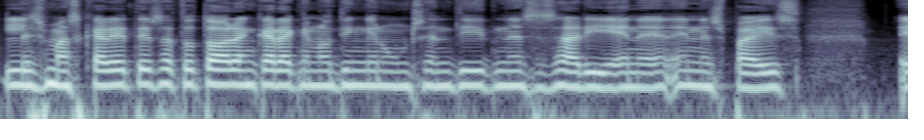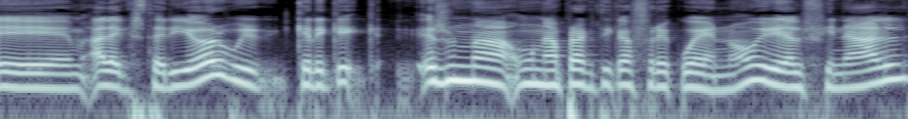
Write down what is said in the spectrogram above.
les mascaretes a tota hora, encara que no tinguin un sentit necessari en, en espais eh, a l'exterior, crec que és una, una pràctica freqüent, no? I al final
